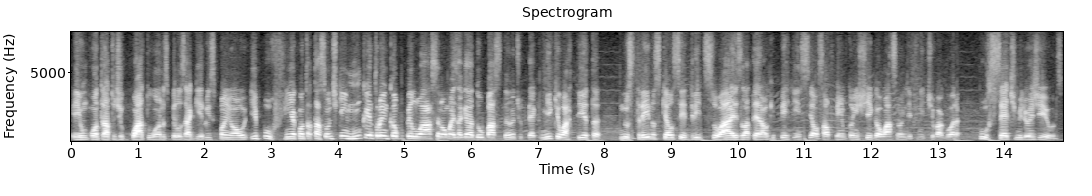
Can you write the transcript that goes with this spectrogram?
e um contrato de quatro anos pelo zagueiro espanhol. E por fim, a contratação de quem nunca entrou em campo pelo Arsenal, mas agradou bastante o técnico Mikel Arteta nos treinos, que é o Cedric Soares, lateral que pertencia ao Southampton e chega ao Arsenal em definitivo agora por 7 milhões de euros.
